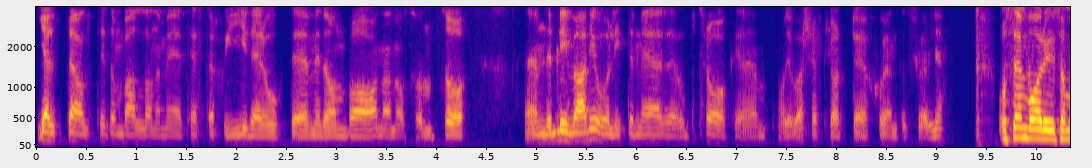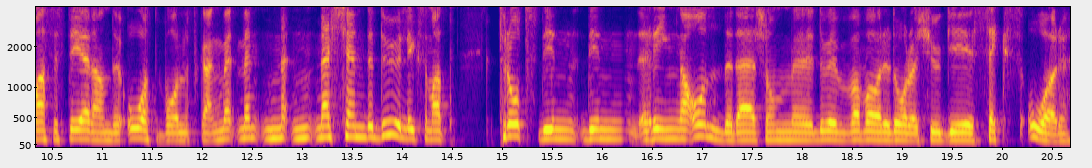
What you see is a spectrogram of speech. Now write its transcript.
hjälpte alltid de vallarna med att testa skidor och åkte med de banan och sånt. Så det blir varje år lite mer uppdrag och det var självklart skönt att följa. Och sen var du ju som assisterande åt Wolfgang. Men, men när kände du liksom att trots din, din ringa ålder där som, du, vad var det då, då 26 år,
